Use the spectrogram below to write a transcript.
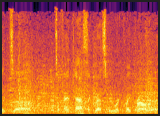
It's a, it's a fantastic recipe. We're quite proud of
